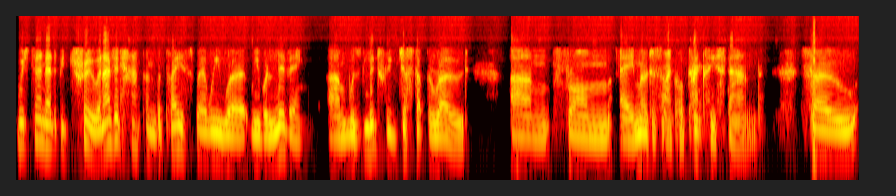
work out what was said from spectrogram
which turned out to be true. And as it happened, the place where we were, we were living um, was literally just up the road um, from a motorcycle taxi stand. So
